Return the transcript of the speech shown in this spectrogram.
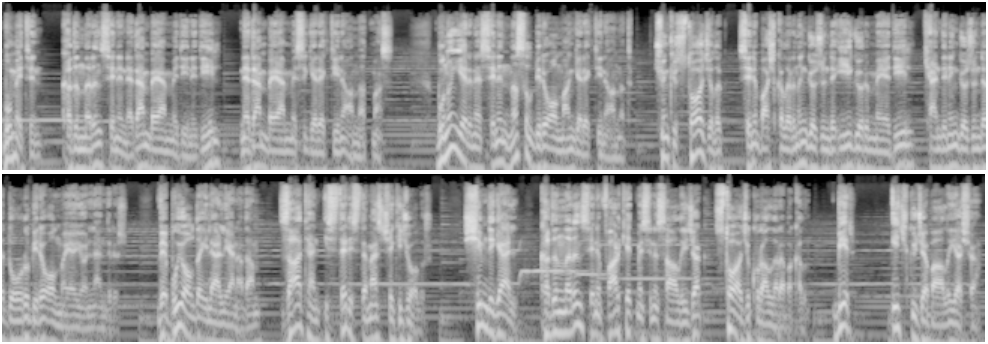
Bu metin kadınların seni neden beğenmediğini değil, neden beğenmesi gerektiğini anlatmaz. Bunun yerine senin nasıl biri olman gerektiğini anlatır. Çünkü stoacılık seni başkalarının gözünde iyi görünmeye değil, kendinin gözünde doğru biri olmaya yönlendirir. Ve bu yolda ilerleyen adam zaten ister istemez çekici olur. Şimdi gel, kadınların seni fark etmesini sağlayacak stoacı kurallara bakalım. 1. İç güce bağlı yaşa.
